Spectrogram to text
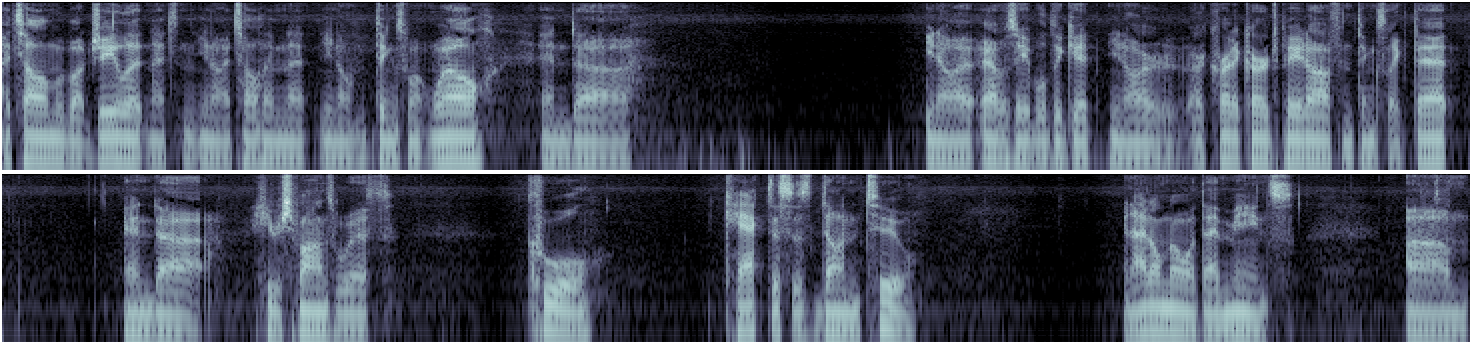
I tell him about Jaylit, and I, you know, I tell him that you know things went well, and uh, you know, I, I was able to get you know our, our credit cards paid off and things like that. And uh, he responds with, "Cool, cactus is done too." And I don't know what that means. Um,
